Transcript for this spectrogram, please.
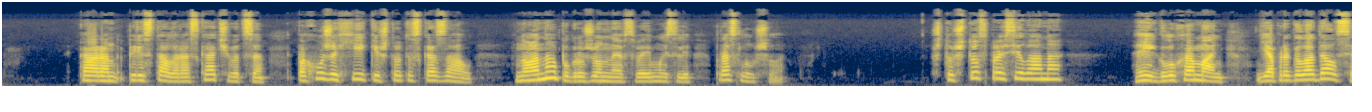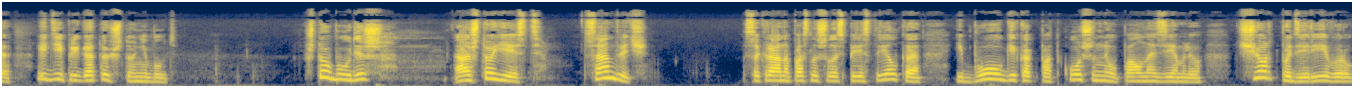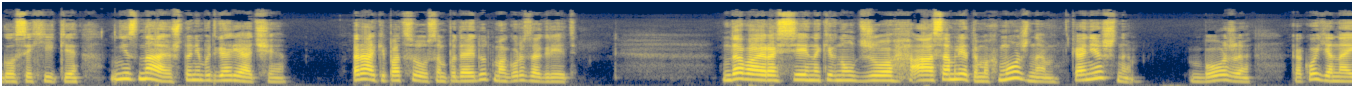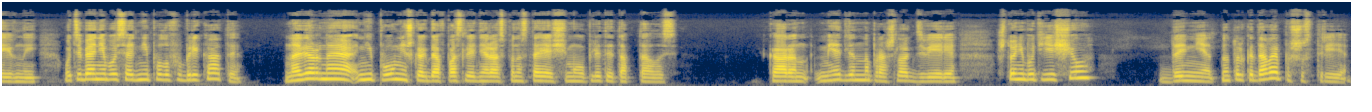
Карен перестала раскачиваться. Похоже, Хики что-то сказал, но она, погруженная в свои мысли, прослушала. «Что-что?» — спросила она. «Эй, глухомань, я проголодался. Иди приготовь что-нибудь». «Что будешь?» «А что есть? Сандвич?» С экрана послышалась перестрелка, и Боуги, как подкошенный, упал на землю. «Черт подери!» — выругался Хики. «Не знаю, что-нибудь горячее. Раки под соусом подойдут, могу разогреть». «Давай», — рассеянно кивнул Джо. «А с омлетом их можно?» «Конечно». «Боже, какой я наивный. У тебя, небось, одни полуфабрикаты? Наверное, не помнишь, когда в последний раз по-настоящему у плиты топталась». Карен медленно прошла к двери. «Что-нибудь еще?» «Да нет, но только давай пошустрее».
